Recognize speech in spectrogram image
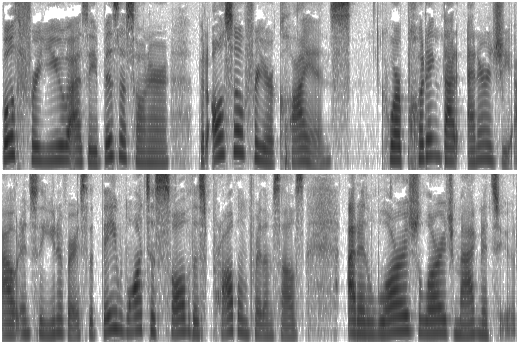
both for you as a business owner, but also for your clients who are putting that energy out into the universe that they want to solve this problem for themselves at a large, large magnitude.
